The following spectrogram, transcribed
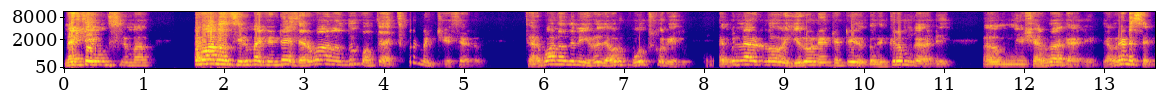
నెక్స్ట్ ఏముంది సినిమా? శర్వానంద్ సినిమా ఏంటంటే శర్వానంద్ కొంత ఎక్స్పెరిమెంట్ చేశాడు. శర్వానంద్ని ఈరోజు ఎవరు పోల్చుకోలేరు తమిళనాడులో హీరోలు ఏంటంటే ఒక విక్రమ్ కానీ శర్వా కానీ ఎవరైనా సరే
